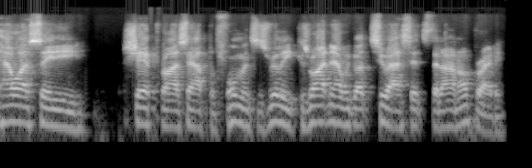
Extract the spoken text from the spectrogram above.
how I see share price outperformance is really because right now we've got two assets that aren't operating.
